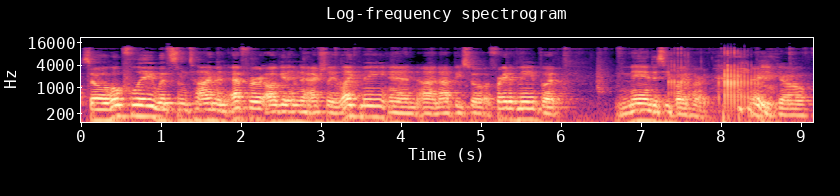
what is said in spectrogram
So hopefully, with some time and effort, I'll get him to actually like me and uh, not be so afraid of me. But man, does he bite hard. There you go.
